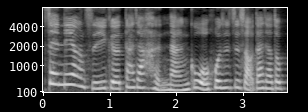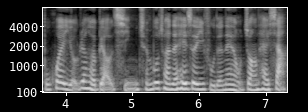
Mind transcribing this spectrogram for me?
在那样子一个大家很难过，或是至少大家都不会有任何表情，全部穿着黑色衣服的那种状态下，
